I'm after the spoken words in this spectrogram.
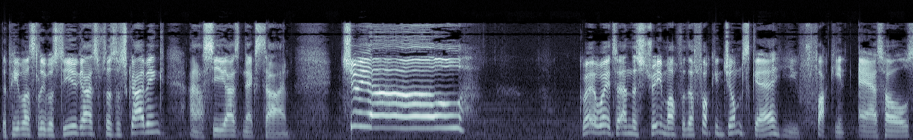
The people at Slugos to you guys for subscribing, and I'll see you guys next time. Cheerio! Great way to end the stream off with a fucking jump scare, you fucking assholes.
